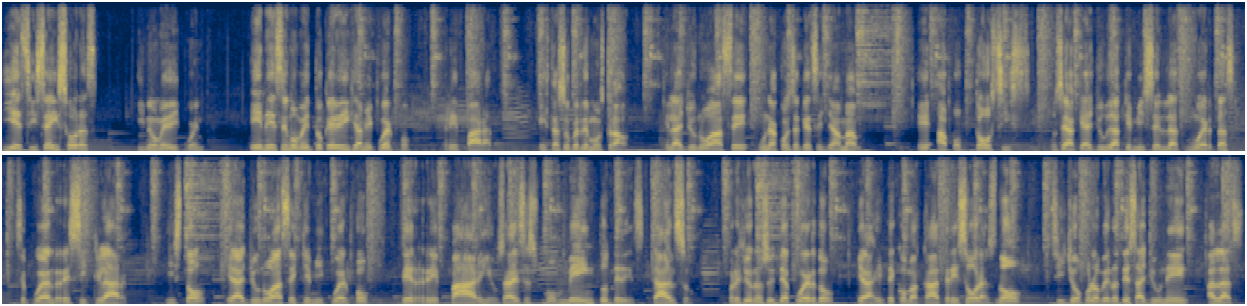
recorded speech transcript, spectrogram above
16 horas y no me di cuenta. En ese momento que dije a mi cuerpo, prepárate. Está súper demostrado. El ayuno hace una cosa que se llama eh, apoptosis, o sea que ayuda a que mis células muertas se puedan reciclar ¿Listo? El ayuno hace que mi cuerpo se repare, o sea, esos momentos de descanso. Por eso yo no estoy de acuerdo que la gente coma cada tres horas. No, si yo por lo menos desayuné a las,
